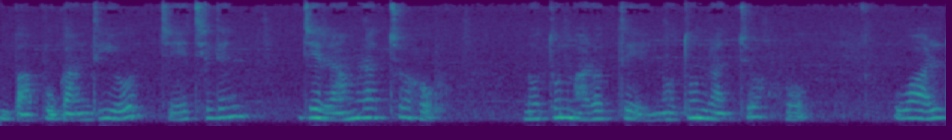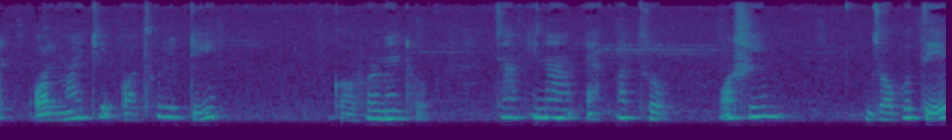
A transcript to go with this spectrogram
বাপু গান্ধীও চেয়েছিলেন যে রামরাজ্য হোক, নতুন ভারতে নতুন রাজ্য হোক। ওয়ার্ল্ড অলমাইটি অথরিটি গভর্নমেন্ট হোক যা কিনা একমাত্র অসীম জগতের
